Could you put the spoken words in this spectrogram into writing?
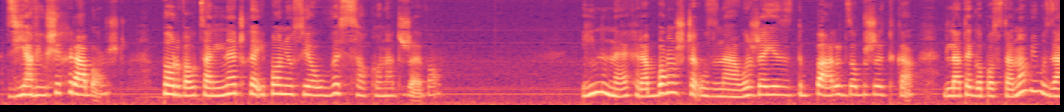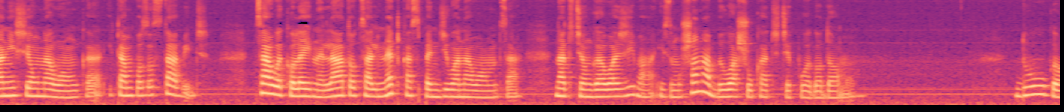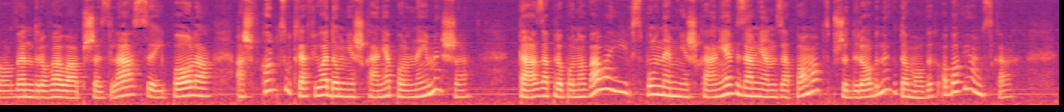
zjawił się chrabąszcz. Porwał calineczkę i poniósł ją wysoko na drzewo. Inne hrabąszcze uznały, że jest bardzo brzydka, dlatego postanowił zanieść ją na łąkę i tam pozostawić. Całe kolejne lato calineczka spędziła na łące. Nadciągała zima i zmuszona była szukać ciepłego domu. Długo wędrowała przez lasy i pola, aż w końcu trafiła do mieszkania polnej myszy. Ta zaproponowała jej wspólne mieszkanie w zamian za pomoc przy drobnych domowych obowiązkach.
